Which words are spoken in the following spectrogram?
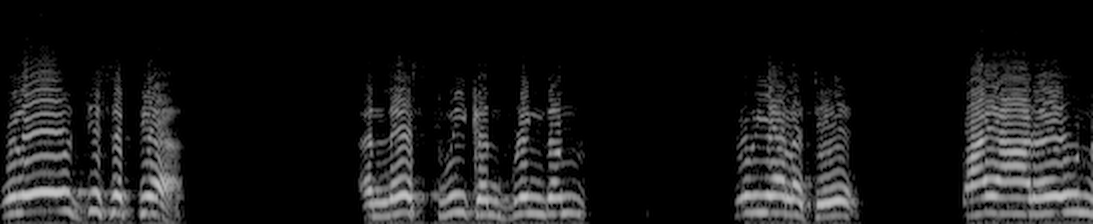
will all disappear unless we can bring them to reality by our own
